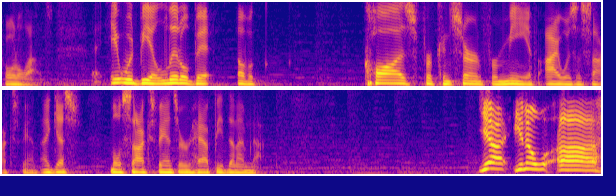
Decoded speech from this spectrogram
total outs. It would be a little bit of a cause for concern for me if I was a Sox fan. I guess most Sox fans are happy that I'm not. Yeah, you know, uh,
